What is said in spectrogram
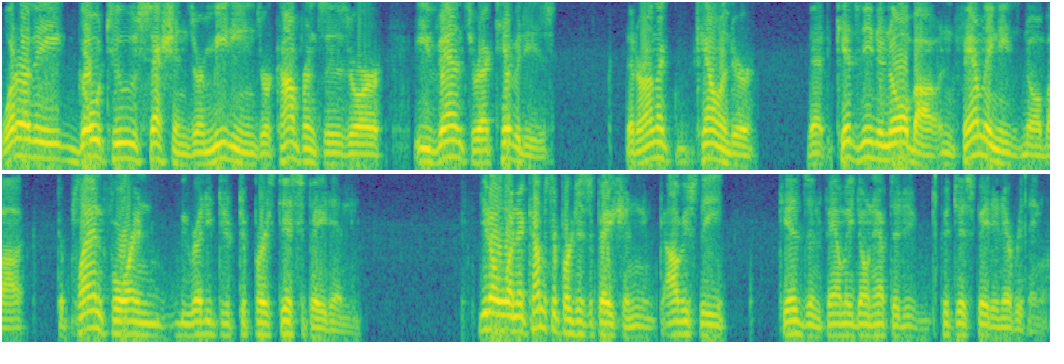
What are the go to sessions or meetings or conferences or events or activities that are on the calendar that kids need to know about and family needs to know about to plan for and be ready to, to participate in? You know, when it comes to participation, obviously kids and family don't have to participate in everything.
